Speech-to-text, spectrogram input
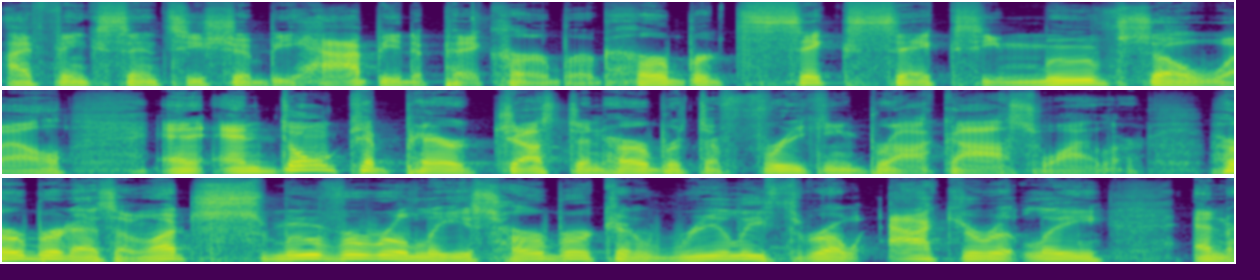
I think Cincy should be happy to pick Herbert. Herbert's six six. He moves so well, and and don't compare Justin Herbert to freaking Brock Osweiler. Herbert has a much smoother release. Herbert can really throw accurately, and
